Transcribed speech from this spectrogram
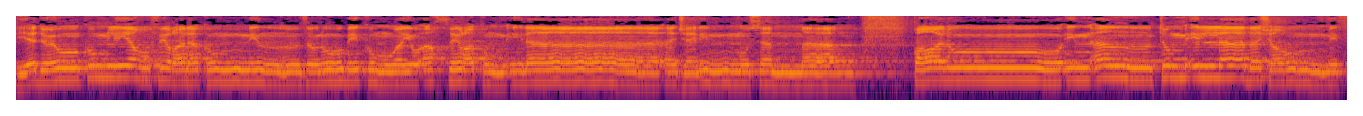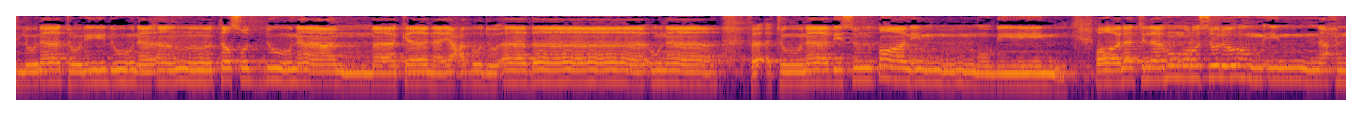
يدعوكم ليغفر لكم من ذنوبكم ويؤخركم إلى أجل مسمى. قالوا إن أنتم إلا بشر مثلنا تريدون أن تصدونا عما كان يعبد آباؤنا فأتونا بسلطان مبين قالت لهم رسلهم إن نحن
